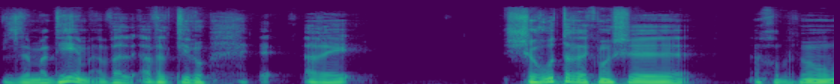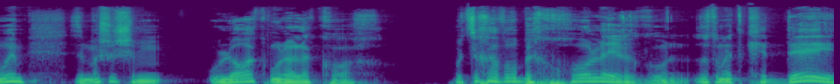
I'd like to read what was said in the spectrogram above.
זה מדהים, אבל, אבל כאילו, הרי שירות הרי, כמו שאנחנו הרבה פעמים אומרים, זה משהו שהוא לא רק מול הלקוח, הוא צריך לעבור בכל הארגון. זאת אומרת, כדי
